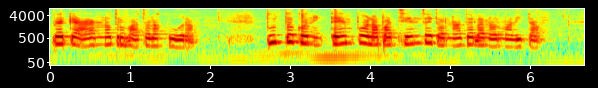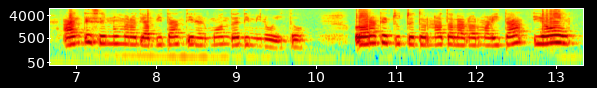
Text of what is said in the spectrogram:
perché hanno trovato la cura. Tutto con il tempo la pazienza è tornata alla normalità, anche se il numero di abitanti nel mondo è diminuito. Ora che tutto è tornato alla normalità, io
